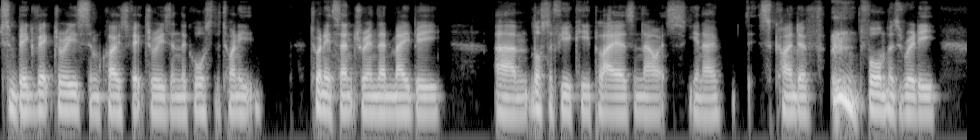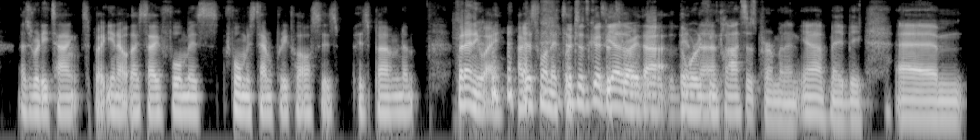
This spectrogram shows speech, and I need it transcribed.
some big victories some close victories in the course of the 20, 20th century and then maybe um, lost a few key players and now it's you know it's kind of form has really has really tanked. But you know what they say: form is form is temporary, class is is permanent. But anyway, I just wanted to which is good. To yeah, the, that the, the working there. class is permanent. Yeah, maybe. Um,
